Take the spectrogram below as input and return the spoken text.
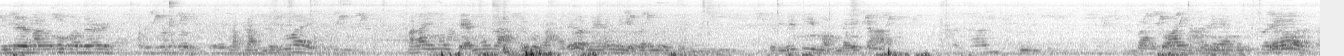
มีแม่นั่งเข้ากันได้นั่งกันเออลำลำด้วยๆมาไล่เงินแสนเงินล้านเด้อบ่ว่าเด้อแม่ท่านนี่เพิ่นเป็นเวทีหมองใดก็อืมบ่ายก้อนหาแม่เพิ่นเด้อ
